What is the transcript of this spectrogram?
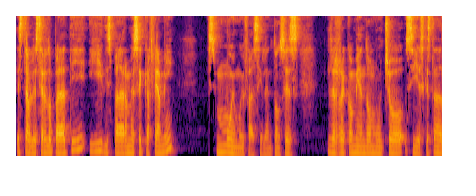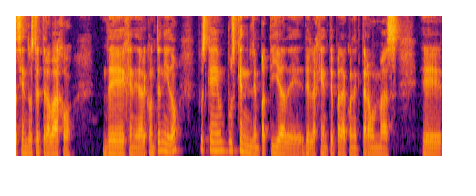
establecerlo para ti y dispararme ese café a mí. Es muy, muy fácil. Entonces, les recomiendo mucho, si es que están haciendo este trabajo de generar contenido, pues que busquen la empatía de, la gente para conectar aún más. Eh,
